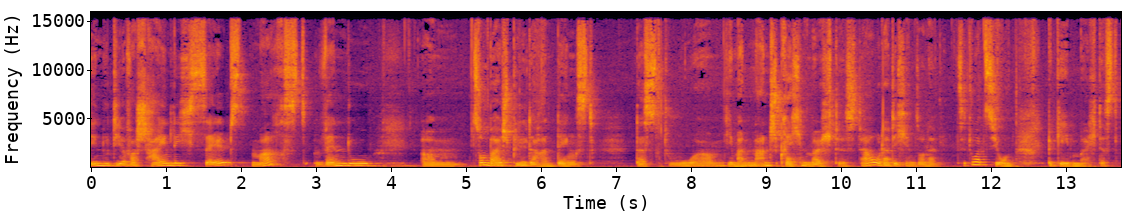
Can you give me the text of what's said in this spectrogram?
den du dir wahrscheinlich selbst machst, wenn du ähm, zum Beispiel daran denkst, dass du ähm, jemanden ansprechen möchtest ja, oder dich in so eine Situation begeben möchtest.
